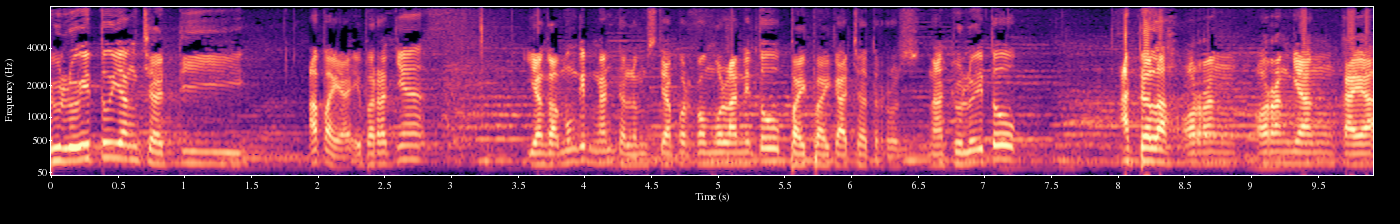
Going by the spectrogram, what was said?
dulu itu yang jadi apa ya ibaratnya ya nggak mungkin kan dalam setiap perkumpulan itu baik-baik aja terus. Nah dulu itu adalah orang-orang yang kayak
